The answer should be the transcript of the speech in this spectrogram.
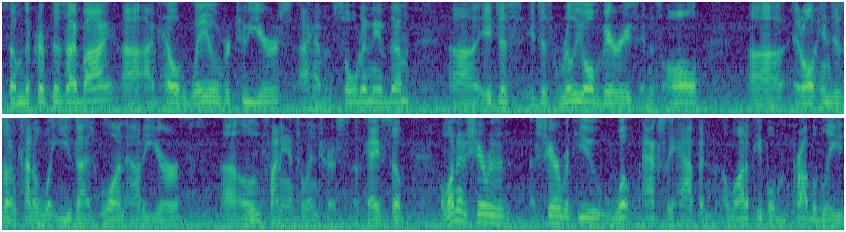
Some of the cryptos I buy, uh, I've held way over two years. I haven't sold any of them. Uh, it just it just really all varies, and it's all uh, it all hinges on kind of what you guys want out of your uh, own financial interests. Okay, so I wanted to share with share with you what actually happened. A lot of people probably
